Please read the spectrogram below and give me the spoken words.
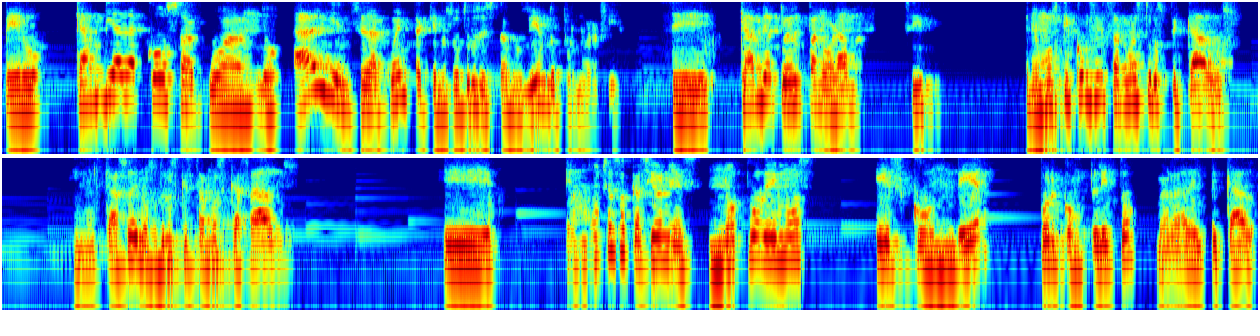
pero cambia la cosa cuando alguien se da cuenta que nosotros estamos viendo pornografía. Se cambia todo el panorama, ¿sí? Tenemos que confesar nuestros pecados. En el caso de nosotros que estamos casados, eh, en muchas ocasiones no podemos esconder por completo, ¿verdad?, el pecado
